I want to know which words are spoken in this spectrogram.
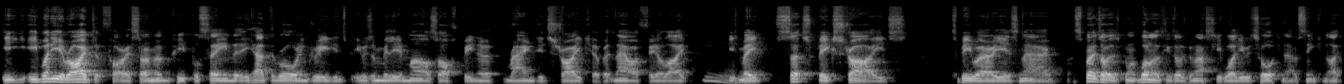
He, he, when he arrived at Forest, I remember people saying that he had the raw ingredients, but he was a million miles off being a rounded striker. But now I feel like hmm. he's made such big strides to be where he is now. I suppose I was going, one of the things I was going to ask you while you were talking. I was thinking like,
